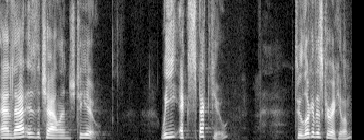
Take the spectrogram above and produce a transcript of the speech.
and that is the challenge to you. We expect you to look at this curriculum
